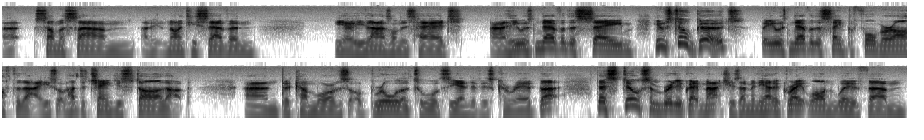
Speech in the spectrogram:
at SummerSlam, I think '97. You know, he lands on his head, and he was never the same. He was still good, but he was never the same performer after that. He sort of had to change his style up and become more of a sort of brawler towards the end of his career. But there's still some really great matches. I mean, he had a great one with, um,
